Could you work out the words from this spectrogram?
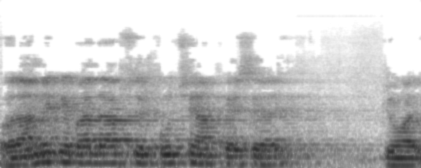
और आने के बाद आपसे पूछें, आप कैसे आए? क्यों आए?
